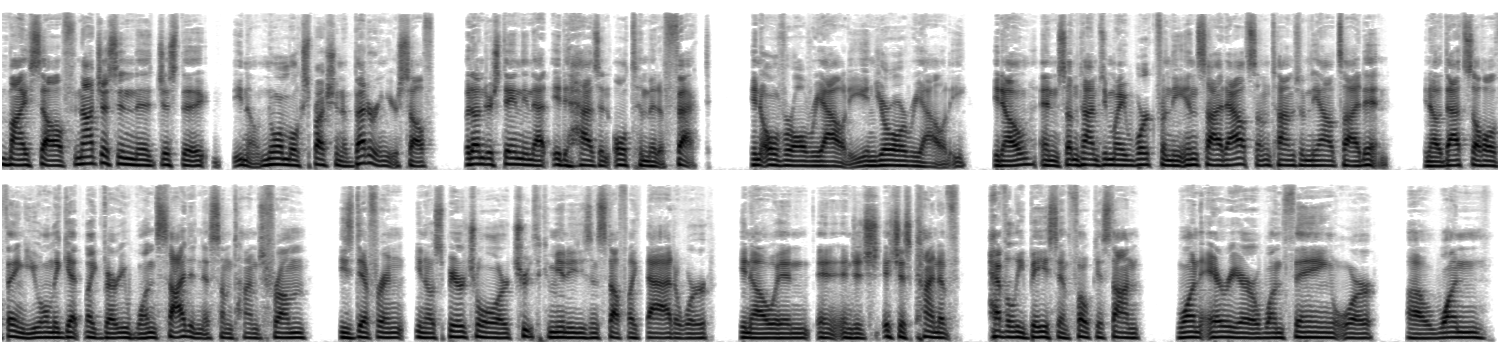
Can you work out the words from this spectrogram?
myself, not just in the just the you know normal expression of bettering yourself, but understanding that it has an ultimate effect in overall reality, in your reality, you know. And sometimes you might work from the inside out, sometimes from the outside in. You know, that's the whole thing. You only get like very one sidedness sometimes from these different, you know, spiritual or truth communities and stuff like that, or, you know, and, and, and it's, it's just kind of heavily based and focused on one area or one thing or uh, one,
